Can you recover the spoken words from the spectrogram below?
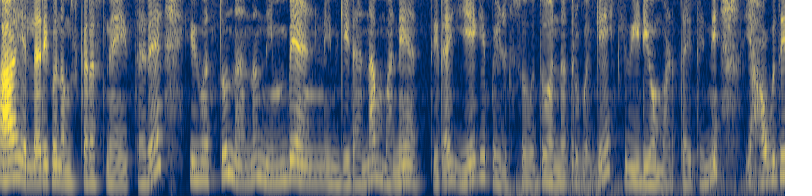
ಹಾಯ್ ಎಲ್ಲರಿಗೂ ನಮಸ್ಕಾರ ಸ್ನೇಹಿತರೆ. ಇವತ್ತು ನಾನು ನಿಂಬೆ ಹಣ್ಣಿನ ಗಿಡನ ಮನೆ ಹತ್ತಿರ ಹೇಗೆ ಬೆಳೆಸೋದು ಅನ್ನೋದ್ರ ಬಗ್ಗೆ ವಿಡಿಯೋ ಮಾಡ್ತಾಯಿದ್ದೀನಿ ಯಾವುದೇ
